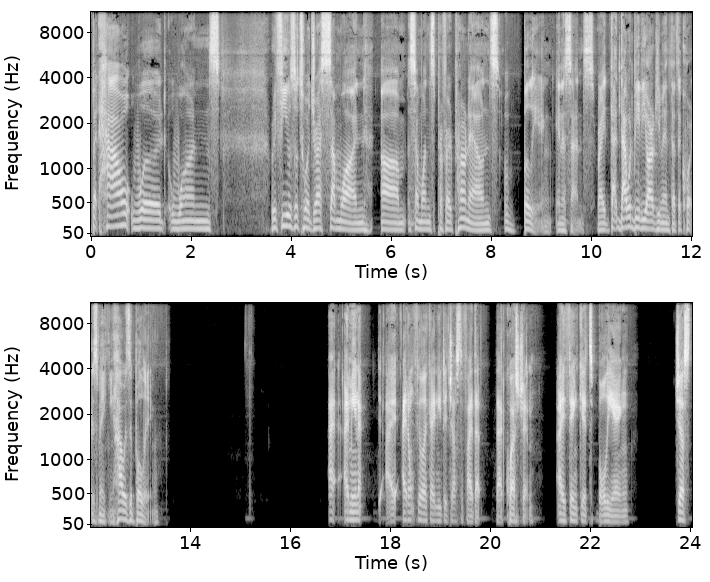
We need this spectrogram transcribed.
but how would one's refusal to address someone, um, someone's preferred pronouns, bullying in a sense, right? That that would be the argument that the court is making. How is it bullying? I, I mean, I, I don't feel like I need to justify that that question. I think it's bullying just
